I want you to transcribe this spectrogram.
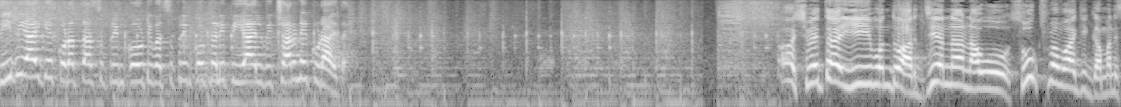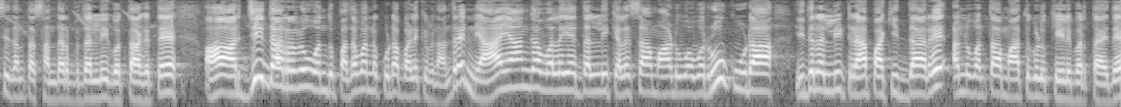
ಸಿಬಿಐಗೆ ಕೊಡತ್ತಾ ಸುಪ್ರೀಂ ಕೋರ್ಟ್. ಇವತ್ತು ಸುಪ್ರೀಂ ಕೋರ್ಟ್ನಲ್ಲಿ ಪಿಐಎಲ್ ವಿಚಾರಣೆ ಕೂಡ ಇದೆ. ಶ್ವೇತಾ, ಈ ಒಂದು ಅರ್ಜಿಯನ್ನ ನಾವು ಸೂಕ್ಷ್ಮವಾಗಿ ಗಮನಿಸಿದಂತ ಸಂದರ್ಭದಲ್ಲಿ ಗೊತ್ತಾಗುತ್ತೆ ಆ ಅರ್ಜಿದಾರರು ಒಂದು ಪದವನ್ನು ಕೂಡ ಬಳಕೆ. ಅಂದ್ರೆ ನ್ಯಾಯಾಂಗ ವಲಯದಲ್ಲಿ ಕೆಲಸ ಮಾಡುವವರೂ ಕೂಡ ಇದರಲ್ಲಿ ಟ್ರ್ಯಾಪ್ ಹಾಕಿದ್ದಾರೆ ಅನ್ನುವಂತ ಮಾತುಗಳು ಕೇಳಿ ಬರ್ತಾ ಇದೆ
